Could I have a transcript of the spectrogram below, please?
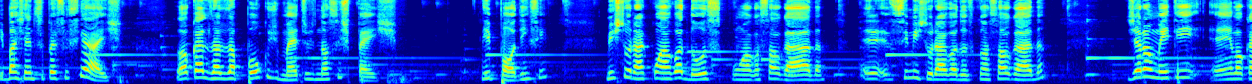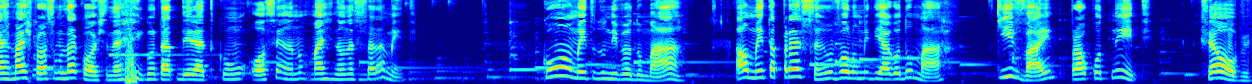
e bastante superficiais, localizados a poucos metros de nossos pés, e podem-se misturar com água doce, com água salgada. Se misturar água doce com água salgada, geralmente em locais mais próximos da costa, né? em contato direto com o oceano, mas não necessariamente. Com o aumento do nível do mar, aumenta a pressão e o volume de água do mar que vai para o continente. Isso é óbvio.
